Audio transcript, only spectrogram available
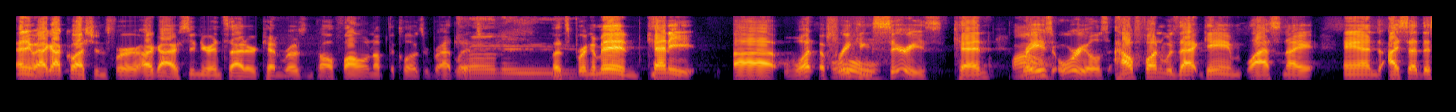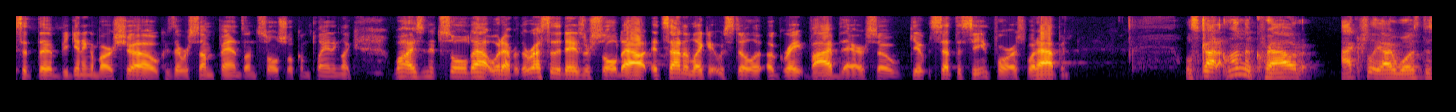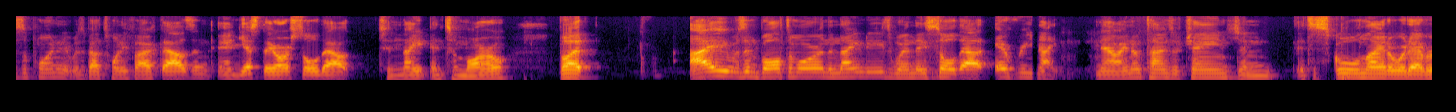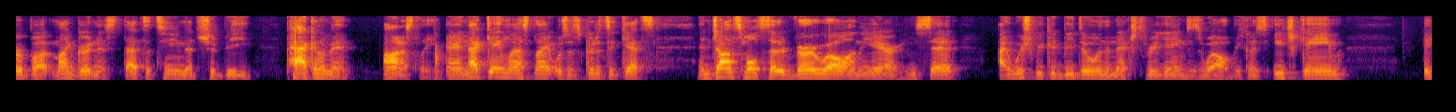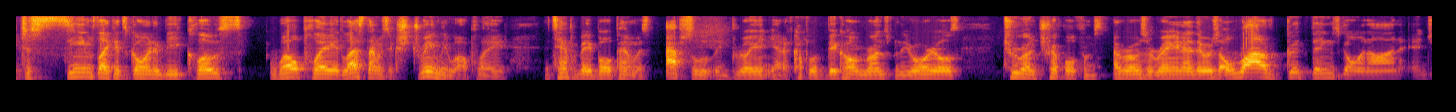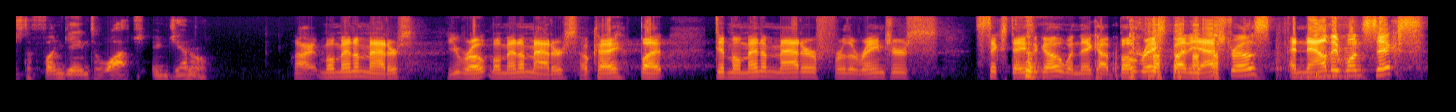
Anyway, I got questions for our guy, our senior insider Ken Rosenthal, following up the closer Brad Lidge. Kenny. Let's bring him in, Kenny. Uh, what a freaking Oh. series, Ken. Wow. Rays Orioles. How fun was that game last night? And I said this at the beginning of our show because there were some fans on social complaining, like, why isn't it sold out? Whatever. The rest of the days are sold out. It sounded like it was still a, a great vibe there. So give set the scene for us. What happened? Well, Scott, on the crowd, actually, I was disappointed. It was about 25,000. And yes, they are sold out tonight and tomorrow. But I was in Baltimore in the 90s when they sold out every night. Now, I know times have changed and it's a school night or whatever, but my goodness, that's a team that should be packing them in, honestly. And that game last night was as good as it gets. And John Smoltz said it very well on the air. He said, I wish we could be doing the next three games as well because each game, it just seems like it's going to be close, well played. Last night was extremely well played. The Tampa Bay bullpen was absolutely brilliant. You had a couple of big home runs from the Orioles, two run triple from uh, Arozarena. There was a lot of good things going on and just a fun game to watch in general. All right, momentum matters. You wrote momentum matters, okay? But did momentum matter for the Rangers six days ago when they got boat raced by the Astros and now they've won six?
